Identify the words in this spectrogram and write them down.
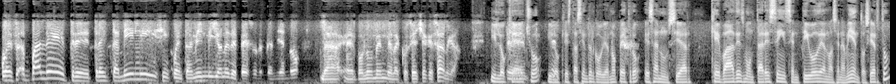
pues vale entre 30 mil y 50 mil millones de pesos, dependiendo la, el volumen de la cosecha que salga. Y lo que ha eh, hecho y lo eh. que está haciendo el gobierno Petro es anunciar que va a desmontar ese incentivo de almacenamiento, ¿cierto?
